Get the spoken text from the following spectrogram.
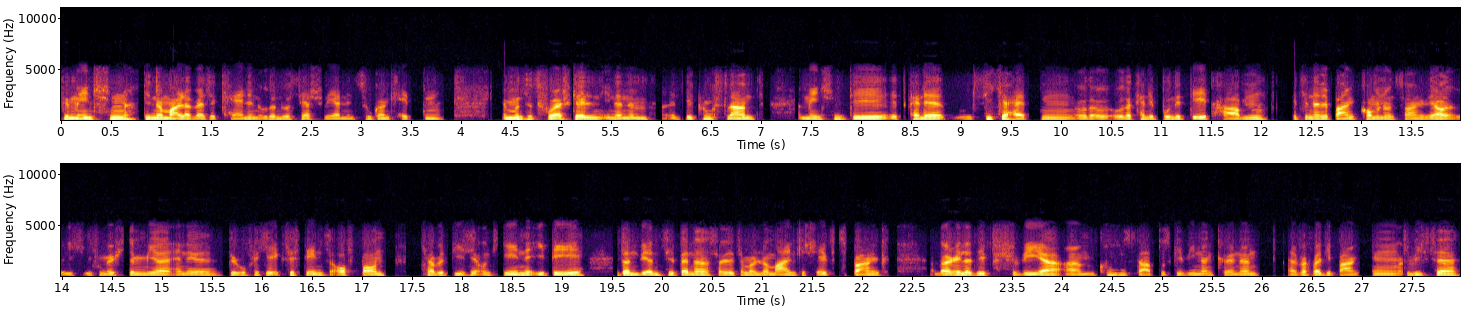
für Menschen, die normalerweise keinen oder nur sehr schweren Zugang hätten. Wenn wir uns jetzt vorstellen, in einem Entwicklungsland Menschen, die jetzt keine Sicherheiten oder, oder keine Bonität haben, jetzt in eine Bank kommen und sagen, ja, ich, ich möchte mir eine berufliche Existenz aufbauen, ich habe diese und jene Idee, dann werden Sie bei einer, sage ich jetzt einmal, normalen Geschäftsbank aber relativ schwer ähm, Kundenstatus gewinnen können, einfach weil die Banken gewisse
